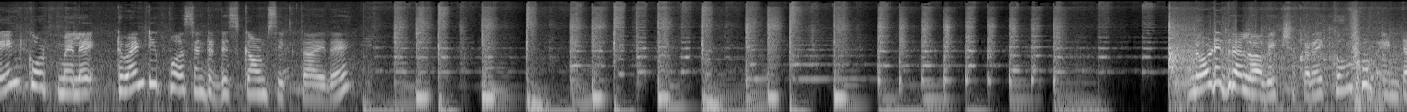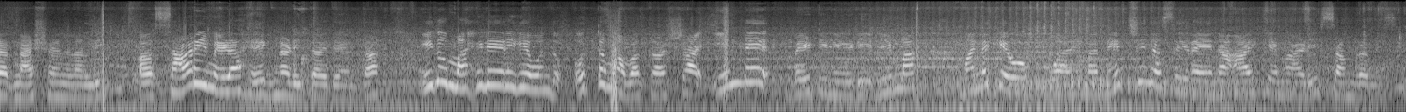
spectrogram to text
ರೈನ್ ಕೋಟ್ ಮೇಲೆ ಟ್ವೆಂಟಿ ಪರ್ಸೆಂಟ್ ಡಿಸ್ಕೌಂಟ್ ಸಿಗ್ತಾ ಇದೆ. ನೋಡಿದ್ರಲ್ವಾ ವೀಕ್ಷಕರೇ? ಕುಂಕುಮ್ ಇಂಟರ್ನ್ಯಾಷನಲ್ನಲ್ಲಿ ಸಾರಿ ಮೇಳ ಹೇಗೆ ನಡೀತಾ ಇದೆ ಅಂತ. ಇದು ಮಹಿಳೆಯರಿಗೆ ಒಂದು ಉತ್ತಮ ಅವಕಾಶ. ಹಿಂದೆ ಭೇಟಿ ನೀಡಿ, ನಿಮ್ಮ ಮನೆಗೆ ಒಪ್ಪುವ ನಿಮ್ಮ ನೆಚ್ಚಿನ ಸೀರೆಯನ್ನು ಆಯ್ಕೆ ಮಾಡಿ ಸಂಭ್ರಮಿಸಿ.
